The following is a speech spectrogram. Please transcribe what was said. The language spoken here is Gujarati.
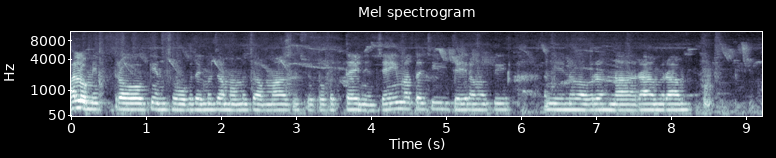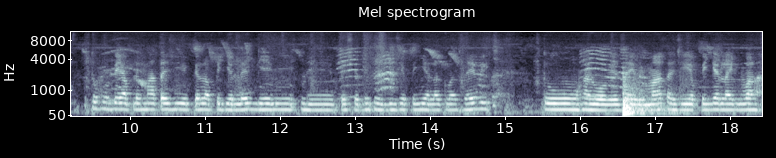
હાલો મિત્ર, કેમ છો? બધા મજામાં મજામાં. જશો તો બધાને જય માતાજી, જય રામાપીર અને નવા વ્રહના રામ રામ. તો હવે આપણે માતાજીએ પહેલાં પૈયા લઈ ગઈ અને પછી બીજે બીજે પૈયા લાગવા જાવી તો હાલો હવે જાય માતાજીએ પૈયા લાગવા.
